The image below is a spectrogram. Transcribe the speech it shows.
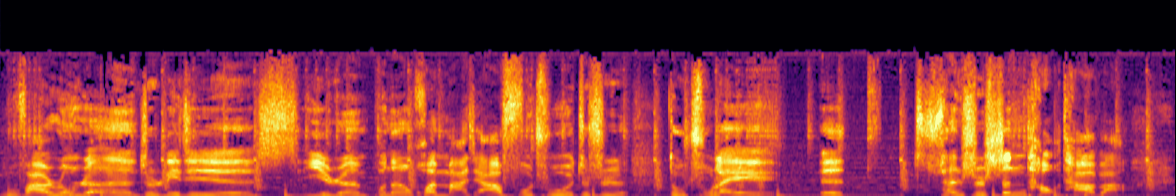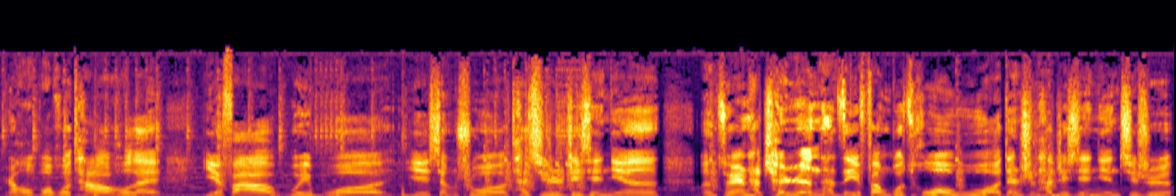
无法容忍，就是劣迹艺人不能换马甲复出，就是都出来呃算是声讨他吧。然后包括他后来也发微博，也想说他其实这些年，嗯，虽然他承认他自己犯过错误，但是他这些年其实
